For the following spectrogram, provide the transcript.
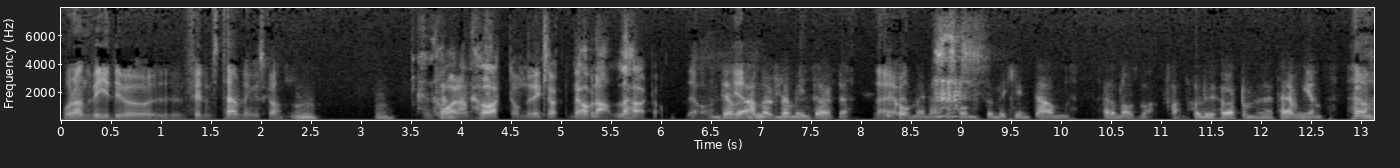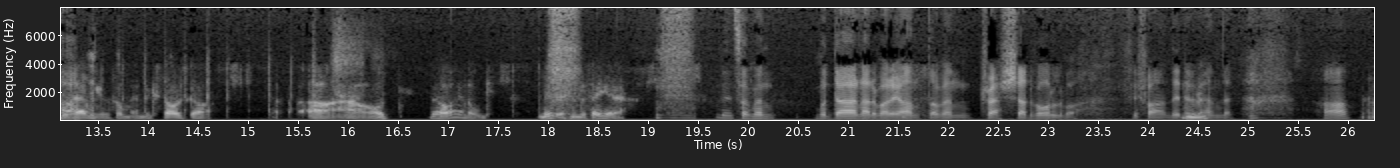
Våran videofilmstävling vi ska ha. Mm. Men har han hört om det? Det är klart, det har väl alla hört om? Ja, Det har ja. alla, de har inte hört det. Nej, det kom en här som Konsum i Klintehamn häromdagen som bara Fan har du hört om den här tävlingen? Videotävlingen som MX Star ska ha? Ja, ja, det har jag nog. Nu när du säger det. Det är som en modernare variant av en trashad Volvo. Fy fan, det är nu Mm. det händer. Ja. Ja.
